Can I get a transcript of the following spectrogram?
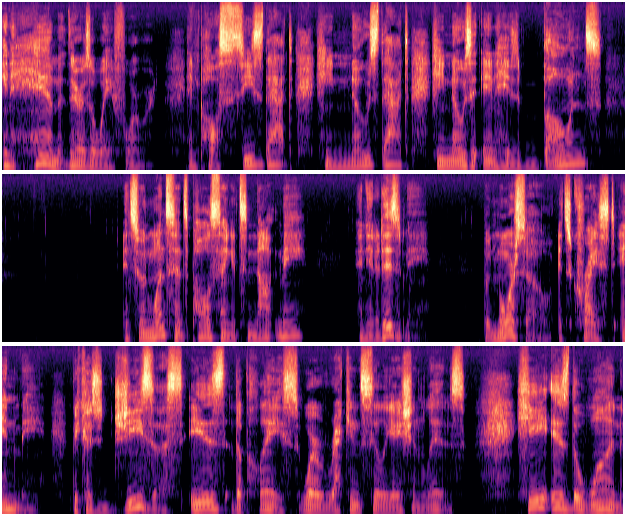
in Him, there is a way forward. And Paul sees that. He knows that. He knows it in his bones. And so, in one sense, Paul is saying it's not me, and yet it is me. But more so, it's Christ in me, because Jesus is the place where reconciliation lives. He is the one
